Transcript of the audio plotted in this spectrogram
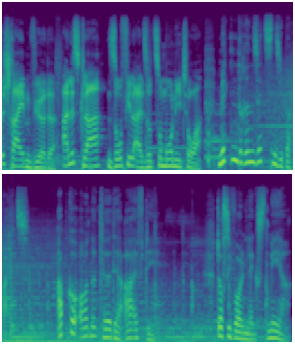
beschreiben würde. Alles klar, so viel also zum Monitor. Mittendrin sitzen sie bereits. Abgeordnete der AfD. Doch sie wollen längst mehr.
